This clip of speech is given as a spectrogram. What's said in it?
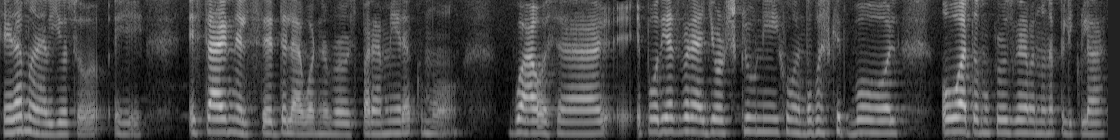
era maravilloso eh, estar en el set de la Warner Brothers. Para mí era como, wow, o sea, eh, podías ver a George Clooney jugando básquetbol o a Tom Cruise grabando una película.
